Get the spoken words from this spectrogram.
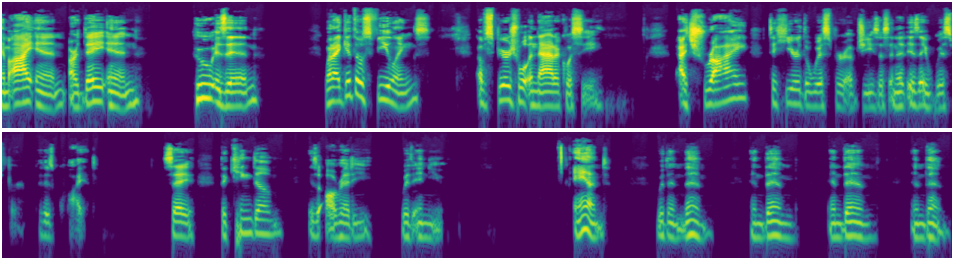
Am I in? Are they in? Who is in? When I get those feelings, of spiritual inadequacy, I try to hear the whisper of Jesus, and it is a whisper, it is quiet. Say, The kingdom is already within you, and within them, and them, and them, and them.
